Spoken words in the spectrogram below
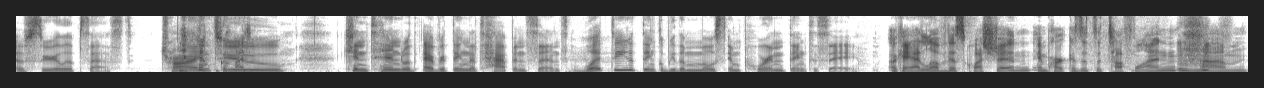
of Serial Obsessed, trying oh, to contend with everything that's happened since, what do you think will be the most important thing to say? Okay, I love this question in part because it's a tough one. Mm-hmm. Um,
